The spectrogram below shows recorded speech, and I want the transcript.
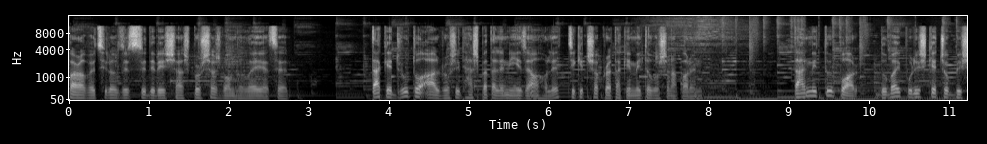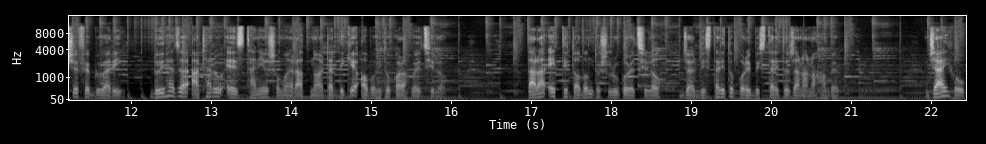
করা হয়েছিল যে শ্রীদেবীর শ্বাস প্রশ্বাস বন্ধ হয়ে গেছে। তাকে দ্রুত আল রশিদ হাসপাতালে নিয়ে যাওয়া হলে চিকিৎসকরা তাকে মৃত ঘোষণা করেন। তার মৃত্যুর পর দুবাই পুলিশকে চব্বিশে ফেব্রুয়ারি দুই হাজার আঠারো এ স্থানীয় সময় রাত নয়টার দিকে অবহিত করা হয়েছিল। তারা একটি তদন্ত শুরু করেছিল, যার বিস্তারিত পরে বিস্তারিত জানানো হবে। যাই হোক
